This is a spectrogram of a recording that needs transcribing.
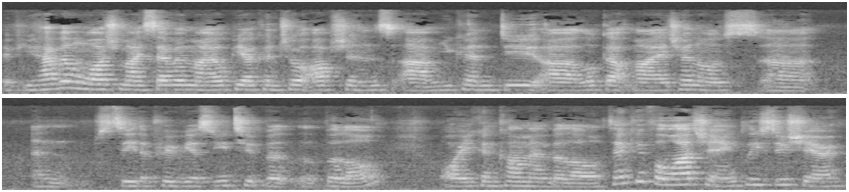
If you haven't watched my 7 myopia control options, um, you can do uh, look up my channels uh, and see the previous YouTube below or you can comment below. Thank you for watching. Please do share.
